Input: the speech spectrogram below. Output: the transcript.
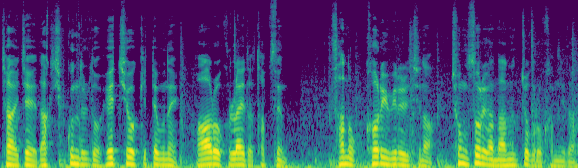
자 이제 낚시꾼들도 해치웠기 때문에 바로 글라이더 탑승 산옥 거리 위를 지나 총소리가 나는 쪽으로 갑니다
